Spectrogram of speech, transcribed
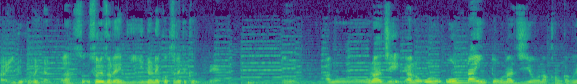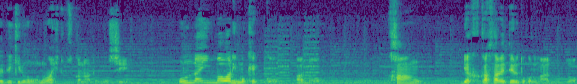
がいることになるのかな。そそれぞれに犬猫連れてくるので、うん。あの、同じ、あの、オンオンラインと同じような感覚でできるものが一つかなと思うし、オンライン周りも結構、あの、簡略化されてるところがあるのと、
